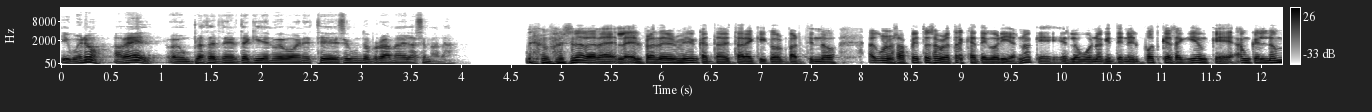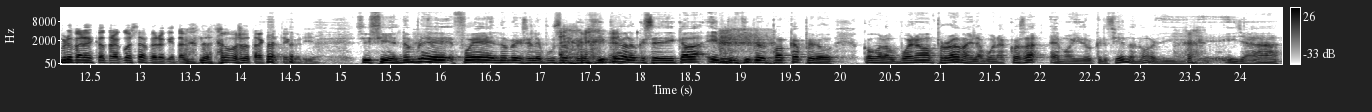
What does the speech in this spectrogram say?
Y bueno, Abel, un placer tenerte aquí de nuevo en este segundo programa de la semana. Pues nada, el placer es mío, encantado de estar aquí compartiendo algunos aspectos sobre otras categorías, ¿no? Que es lo bueno que tiene el podcast aquí, aunque, aunque el nombre parezca otra cosa, pero que también tratamos otras categorías. sí, sí, el nombre fue el nombre que se le puso en principio a lo que se dedicaba en principio el podcast, pero como los buenos programas y las buenas cosas hemos ido creciendo, ¿no? Y, ya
